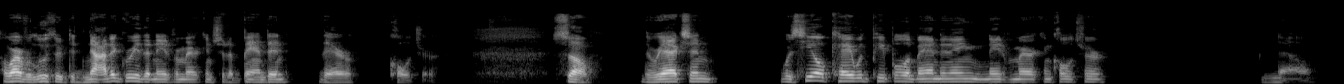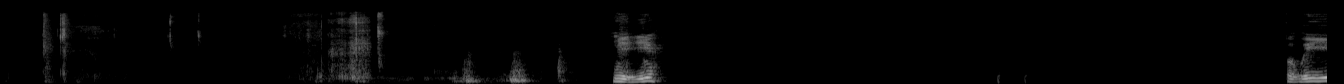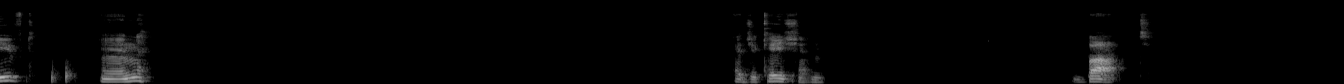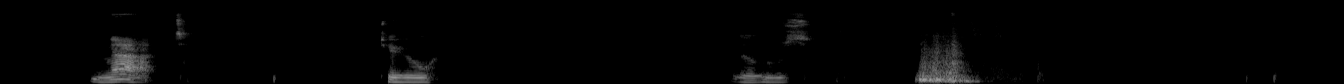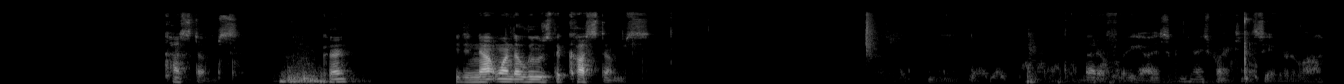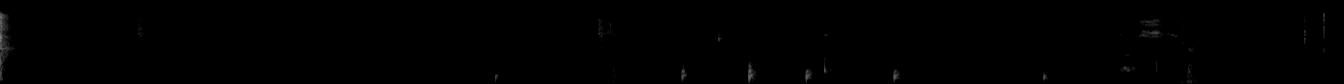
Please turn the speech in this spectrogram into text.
However, Luther did not agree that Native Americans should abandon their culture. So, the reaction was he okay with people abandoning Native American culture? No. He believed in education, but not to lose customs. Okay? He did not want to lose the customs. Better for you guys. You guys probably can't see it very well.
